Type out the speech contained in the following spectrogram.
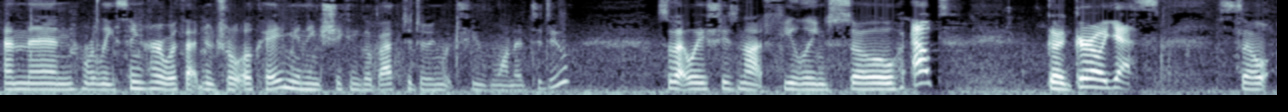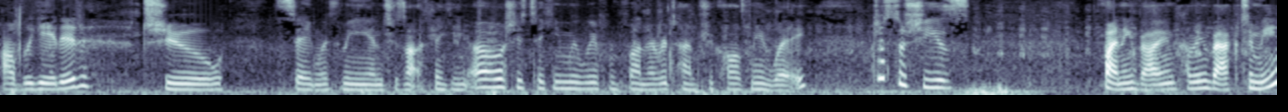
and then releasing her with that neutral okay, meaning she can go back to doing what she wanted to do. So that way she's not feeling so out. Good girl, yes. So obligated to staying with me and she's not thinking, oh, she's taking me away from fun every time she calls me away. Just so she's finding value and coming back to me.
